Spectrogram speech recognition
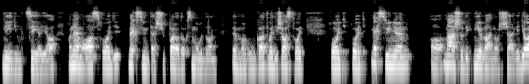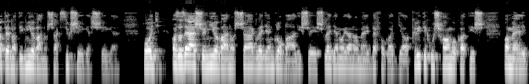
négyünk célja, hanem az, hogy megszüntessük paradox módon önmagunkat, vagyis azt, hogy, hogy, hogy megszűnjön a második nyilvánosság, egy alternatív nyilvánosság szükségessége. Hogy az az első nyilvánosság legyen globális, és legyen olyan, amely befogadja a kritikus hangokat is, amely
